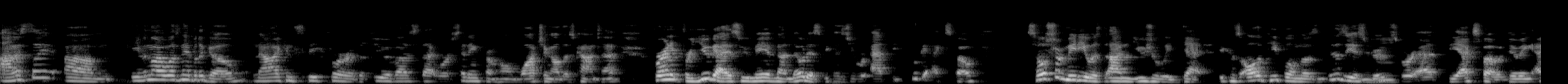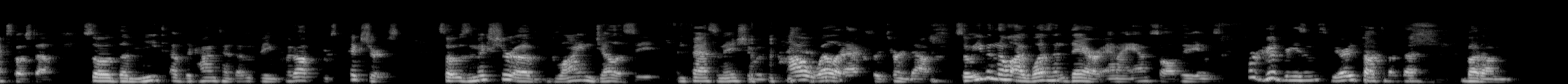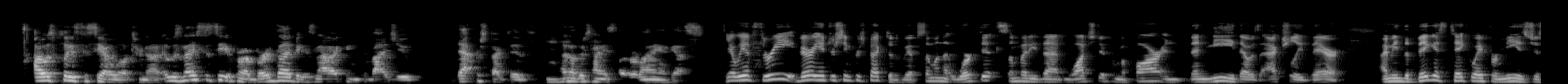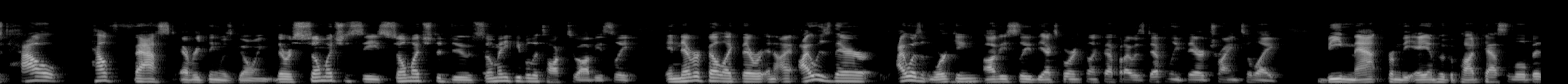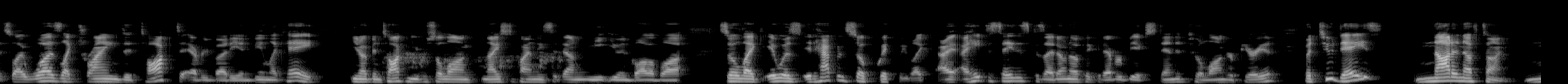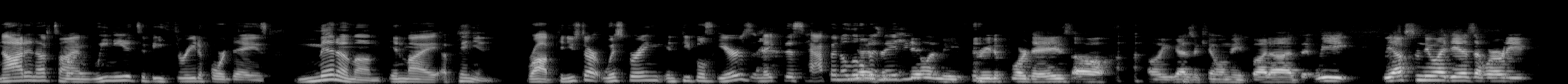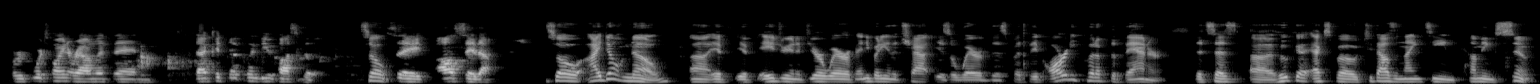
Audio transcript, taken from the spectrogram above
Honestly, um, even though I wasn't able to go, now I can speak for the few of us that were sitting from home watching all this content. For any, for you guys who may have not noticed because you were at the Hookah Expo, social media was unusually dead because all the people in those enthusiast Mhm. groups were at the expo doing expo stuff. So the meat of the content that was being put up was pictures. So it was a mixture of blind jealousy and fascination with how well it actually turned out. So even though I wasn't there and I am salty, and it was for good reasons, we already talked about that. But um, I was pleased to see how well it turned out. It was nice to see it from a bird's eye because now I can provide you that perspective, Mhm. another tiny silver lining, I guess. Yeah, we have three very interesting perspectives. We have someone that worked it, somebody that watched it from afar, and then me that was actually there. I mean, the biggest takeaway for me is just how how fast everything was going. There was so much to see, so much to do, so many people to talk to. Obviously, it never felt like there were. And I I was there. I wasn't working, obviously, the expo or anything like that, but I was definitely there trying to like be Matt from the AM Hookah podcast a little bit. So I was like trying to talk to everybody and being like, hey, you know, I've been talking to you for so long. Nice to finally sit down and meet you and blah blah blah. So like it was, it happened so quickly. Like I, I hate to say this because I don't know if it could ever be extended to a longer period, but two days, not enough time. Not enough time. We need it to be three to four days minimum, in my opinion. Rob, can you start whispering in people's ears and make this happen a little bit, maybe? killing me. Three to four days. Oh, oh, you guys are killing me. But uh, we we have some new ideas that we're already we're, we're toying around with, and that could definitely be a possibility. So I'll say I'll say that. So I don't know uh, if if Adrian, if you're aware, if anybody in the chat is aware of this, but they've already put up the banner that says uh, Hookah Expo 2019 coming soon.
